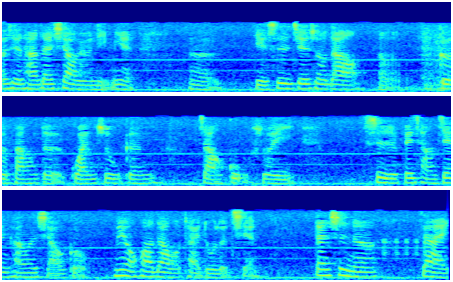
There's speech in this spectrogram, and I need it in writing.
而且它在校园里面，呃，也是接受到呃各方的关注跟照顾，所以是非常健康的小狗，没有花到我太多的钱。但是呢，在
